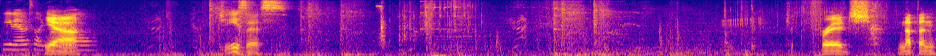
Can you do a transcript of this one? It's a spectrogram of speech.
You know, to like Yeah. reveal. Jesus. Fridge. Nothing.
